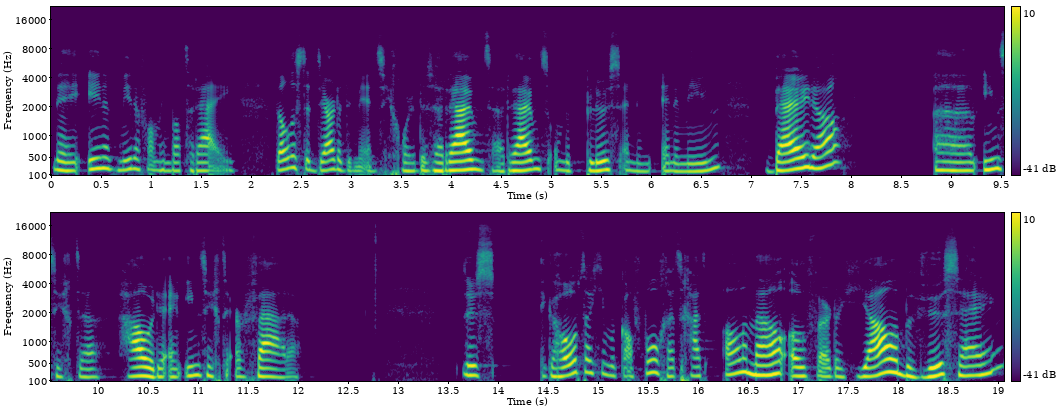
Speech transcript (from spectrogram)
Nee, in het midden van die batterij. Dat is de derde dimensie geworden. Dus ruimte. Ruimte om de plus en de, en de min beide uh, inzichten houden en inzichten ervaren. Dus ik hoop dat je me kan volgen. Het gaat allemaal over dat jouw bewustzijn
